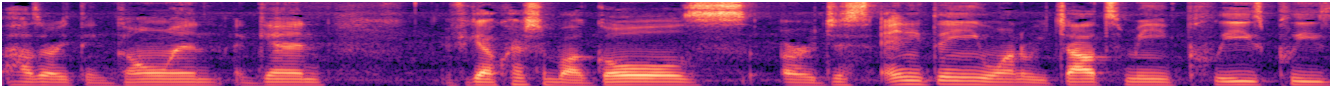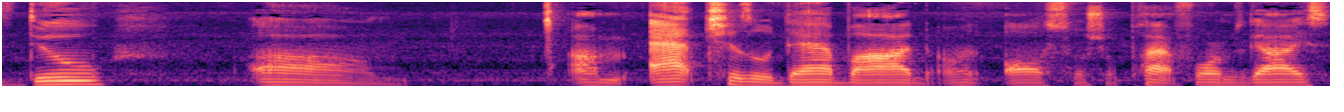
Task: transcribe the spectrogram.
how's everything going? Again, if you got a question about goals or just anything you want to reach out to me, please, please do. Um, I'm at Chisel Dad Bod on all social platforms, guys.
